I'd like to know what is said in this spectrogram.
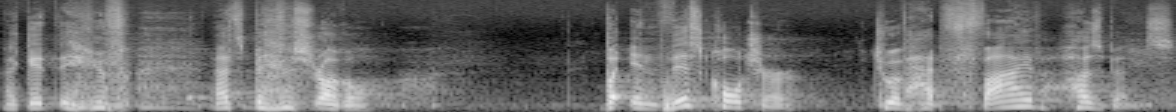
Like, it, that's been a struggle. But in this culture, to have had five husbands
